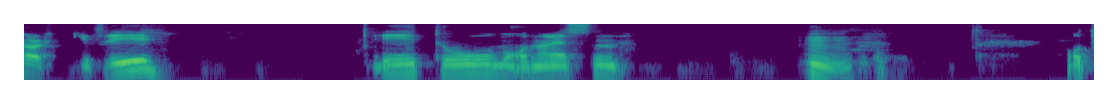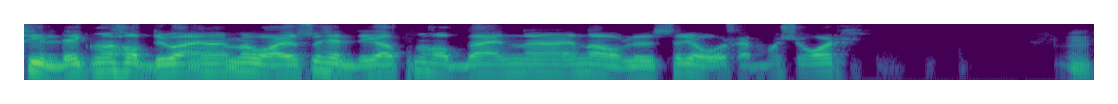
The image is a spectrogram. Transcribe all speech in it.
melkefri i to måneder nesten. Mm. Og tillegg, vi, jo, vi, var jo så heldige at vi hadde en, en avløser i over 25 år. Mm.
